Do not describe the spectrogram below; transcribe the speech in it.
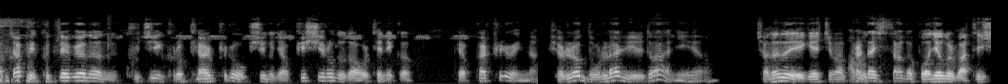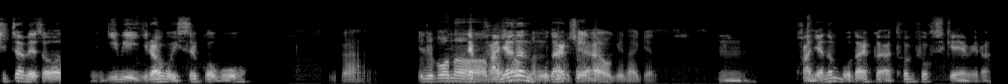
어차피 그때면은 굳이 그렇게 할 필요 없이 그냥 PC로도 나올 테니까 벽할 필요 있나? 별로 놀랄 일도 아니에요. 전에도 얘기했지만 아무- 8-4가 번역을 맡은 시점에서 이미 일하고 있을 거고, 그러니까, 일본어. 근데 관여는 못할 동시에 거야. 나오긴 하긴. 음, 관여는 못 할 거야. 토비폭스 게임이라.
